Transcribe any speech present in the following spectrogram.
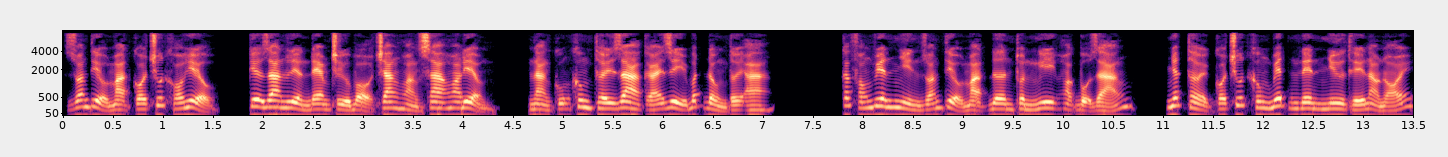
Doan tiểu mạt có chút khó hiểu, kia gian liền đem trừ bỏ trang hoàng sa hoa điểm, nàng cũng không thấy ra cái gì bất đồng tới a. Các phóng viên nhìn doãn tiểu mạt đơn thuần nghi hoặc bộ dáng, nhất thời có chút không biết nên như thế nào nói.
